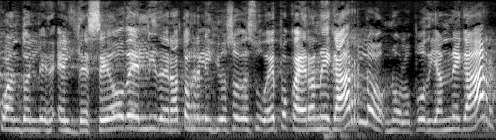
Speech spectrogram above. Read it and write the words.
cuando el, deseo del liderato religioso de su época era negarlo, no lo podían negar.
